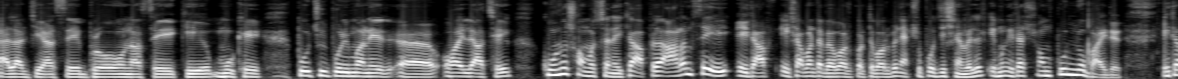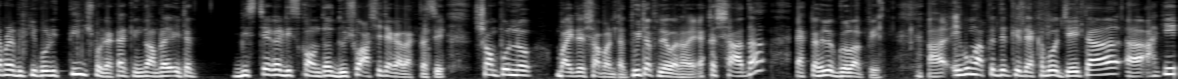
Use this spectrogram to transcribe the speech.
অ্যালার্জি আছে, ব্রণ আছে, কি মুখে প্রচুর পরিমাণের অয়েল আছে, কোনো সমস্যা নেই। কি আপনার আরামসে এই- ডাফ এই সাবানটা ব্যবহার করতে পারবেন একশো পঁচিশ এবং এটা সম্পূর্ণ বাইরের। এটা আমরা বিক্রি করি তিনশো টাকা, কিন্তু আমরা এটা বিশ টাকা ডিসকাউন্ট দুশো আশি টাকা রাখতেছে। সম্পূর্ণ বাইরের সাবানটা, দুইটা ফ্লেভার হয়, একটা সাদা, একটা হলো গোলাপি। আর এবং আপনাদেরকে দেখাবো যেটা আগে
